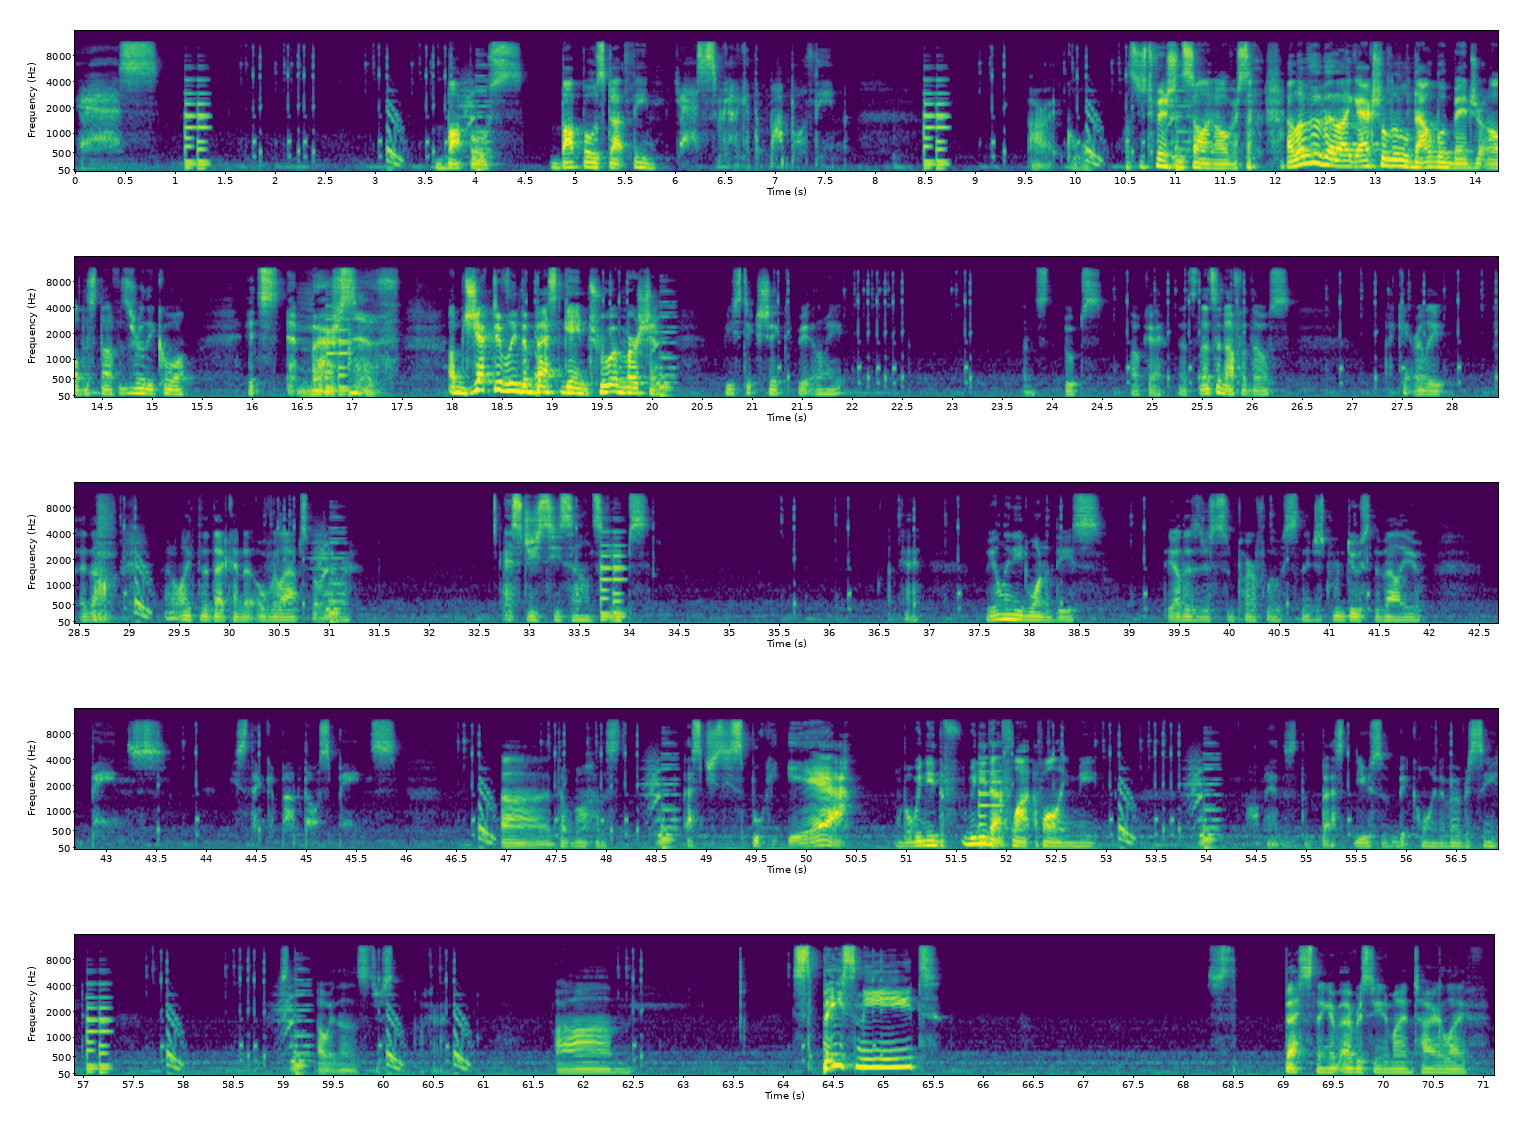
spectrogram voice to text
Yes. Boppos. Boppos.theme. Yes, we gotta get the Boppo theme. Alright, cool. Let's just finish installing all of our stuff. I love the like actual little download manager on all this stuff. It's really cool. It's immersive. Objectively the best game. True immersion. V-stick shake. Let me. That's, oops. Okay, that's that's enough of those. I can't really. I don't. I don't like that that kind of overlaps, but whatever. SGC soundscapes. Okay, we only need one of these. The others are just superfluous. They just reduce the value. Beans. He's thinking about those beans. Uh, don't know how this SGC spooky. Yeah, but we need the we need that flat falling meat. Oh man, this is the best use of Bitcoin I've ever seen. Oh wait, no, that's just okay. Um, space meat. It's the best thing I've ever seen in my entire life.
